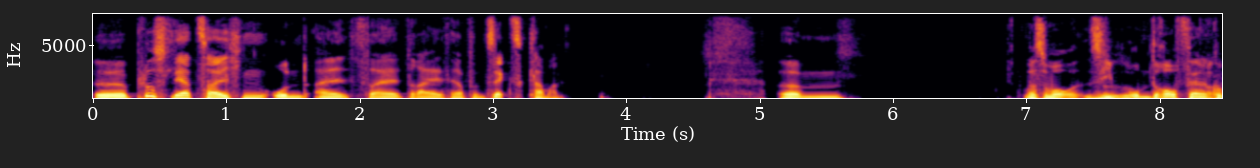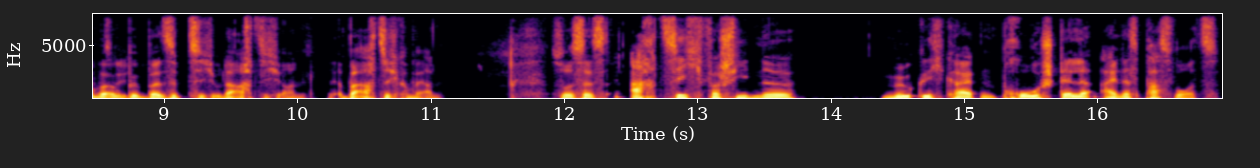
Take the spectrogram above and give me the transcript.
äh, plus Leerzeichen und 1, 2, 3, 4, 5, 6 Klammern. Ähm, was wir sieben also oben drauf wären, kommen wir bei 70 oder 80 an. Bei 80 kommen wir an. So, das heißt 80 verschiedene Möglichkeiten pro Stelle eines Passworts.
